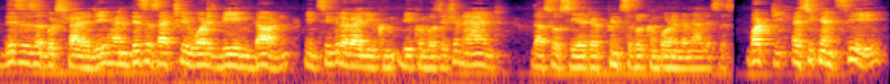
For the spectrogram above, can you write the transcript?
This is a good strategy and this is actually what is being done in singular value decomposition and the associated principal component analysis. But as you can see,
